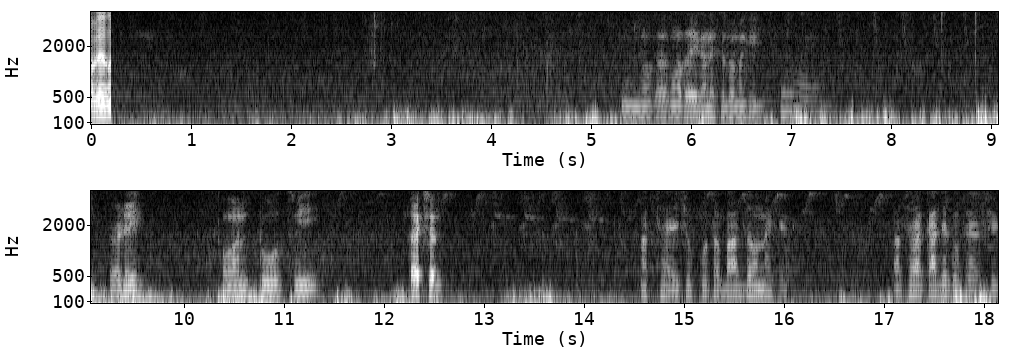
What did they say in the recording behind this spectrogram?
ওকে মাথা মাথা এখানে ছিল নাকি ready one two three action আচ্ছা এসব কথা বাদ দাও না কে আচ্ছা কাজের কোথায় আসি।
